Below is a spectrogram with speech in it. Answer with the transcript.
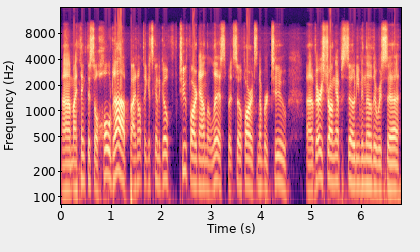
Um, I think this will hold up. I don't think it's going to go too far down the list, but so far it's number two a very strong episode, even though there was, uh,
